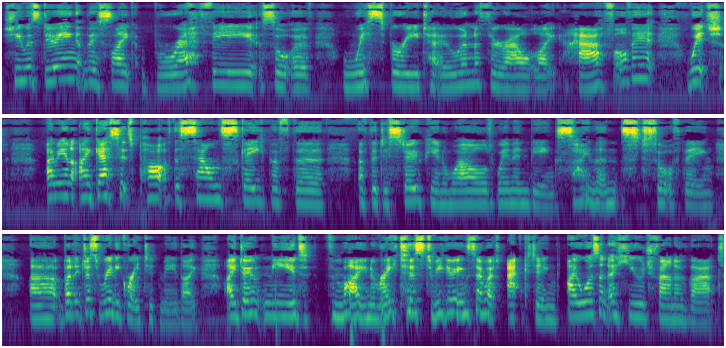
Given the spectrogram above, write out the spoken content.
she was doing this like breathy sort of whispery tone throughout like half of it which I mean, I guess it's part of the soundscape of the of the dystopian world, women being silenced, sort of thing. Uh, but it just really grated me. Like, I don't need my narrators to be doing so much acting. I wasn't a huge fan of that.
